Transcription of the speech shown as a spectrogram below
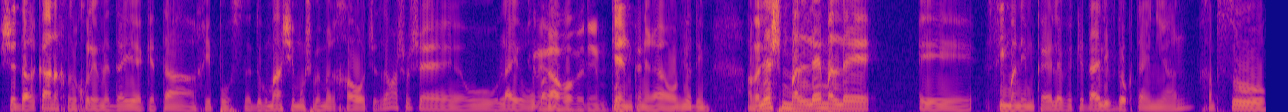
שדרכה אנחנו יכולים לדייק את החיפוש. לדוגמה, שימוש במרכאות, שזה משהו שאולי... כנראה הרוב יודעים. כן, כנראה הרוב יודעים. אבל יש מלא מלא אה, סימנים כאלה, וכדאי לבדוק את העניין. חפשו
